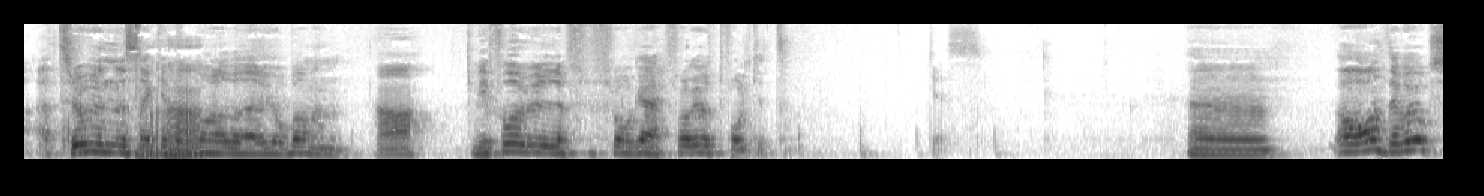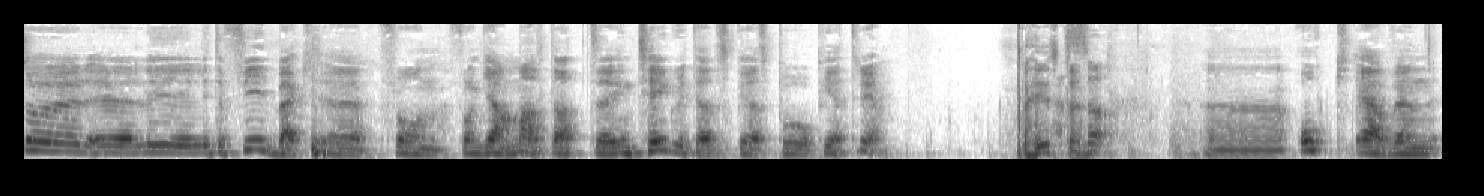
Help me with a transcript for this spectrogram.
Jag tror väl säkert att några var där och jobbade, men Ja. vi får väl fråga, fråga ut folket. Yes. Eh, ja, det var ju också eh, li, lite feedback eh, från, från gammalt att eh, Integrity hade spelats på P3. Ja, just det. Alltså. Och även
